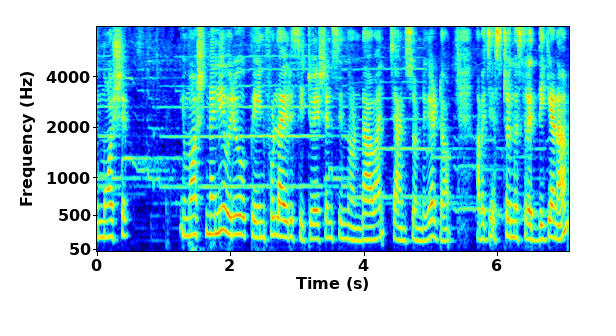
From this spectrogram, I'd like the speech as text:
ഇമോഷൻ ഇമോഷണലി ഒരു പെയിൻഫുൾ ആയ ഒരു സിറ്റുവേഷൻസ് ഇന്ന് ഉണ്ടാവാൻ ചാൻസ് ഉണ്ട് കേട്ടോ. അപ്പോൾ ജസ്റ്റ് ഒന്ന് ശ്രദ്ധിക്കണം.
